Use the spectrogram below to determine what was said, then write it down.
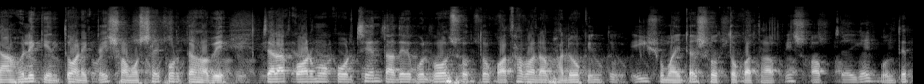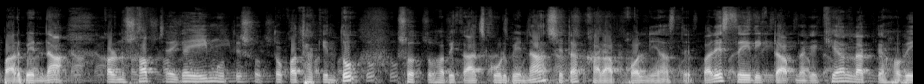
না হলে কিন্তু অনেকটাই সমস্যায় পড়তে হবে। যারা কর্ম করছেন তাদের বলব সত্য কথা বলা ভালো, কিন্তু এই সময়টা সত্য কথা। আপনি সব জায়গায় বলতে পারবেন না। কারণ সব জায়গায় এই মুহূর্তে সত্য কথা কিন্তু সত্যভাবে কাজ করবে না, সেটা খারাপ ফল নিয়ে আসতে পারে। সেই দিকটা আপনাকে খেয়াল রাখতে হবে।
